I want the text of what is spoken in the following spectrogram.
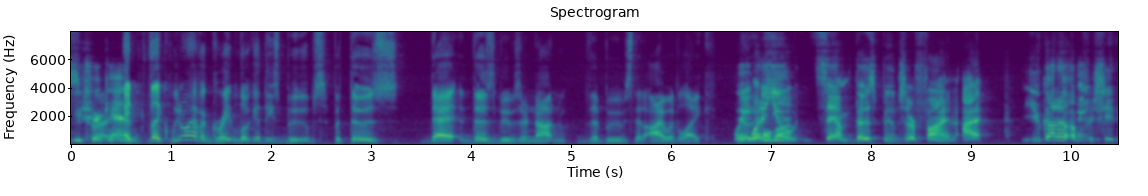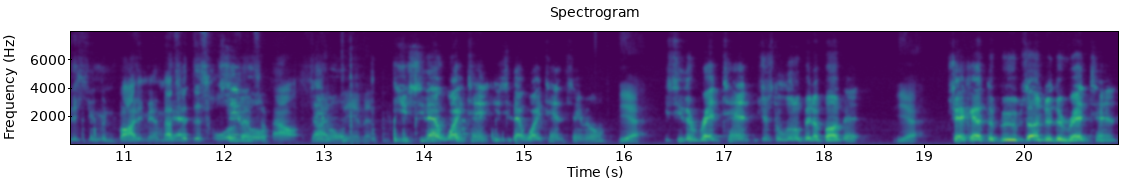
you sure correct. can. and like we don't have a great look at these boobs, but those that those boobs are not the boobs that I would like. Wait, Those- What do Hold you, Sam? Those boobs are fine. I, you gotta appreciate the human body, man. That's Yeah. what this whole Samuel. event's about. God damn it! you see that white tent? You see that white tent, Samuel? Yeah, You see the red tent just a little bit above it? yeah. Check out the boobs under the red tent.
